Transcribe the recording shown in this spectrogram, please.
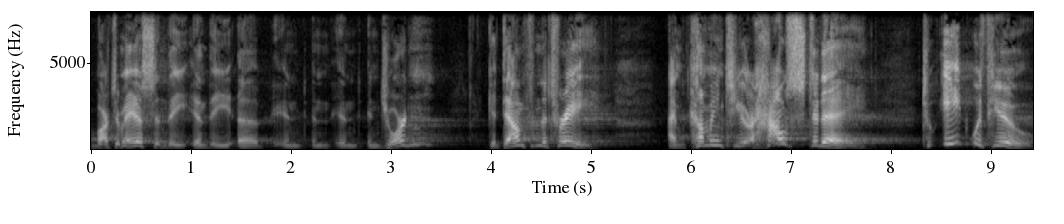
Bartimaeus in, the, in, the, uh, in, in, in Jordan, get down from the tree. I'm coming to your house today to eat with you.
